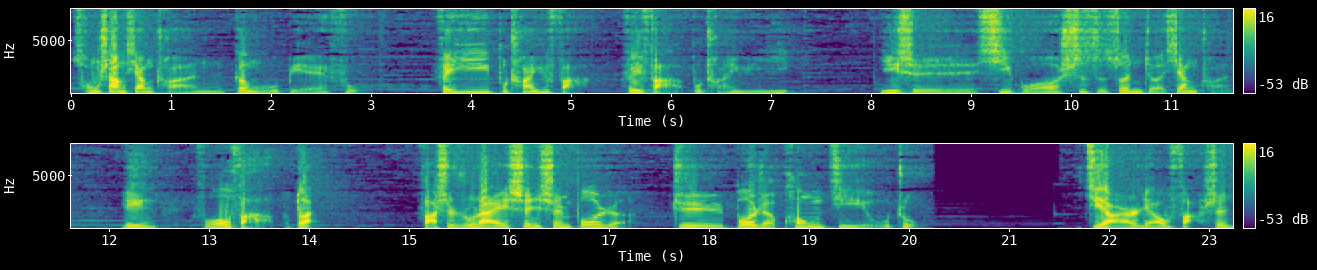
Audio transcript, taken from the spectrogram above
从上相传，更无别复。非一不传于法，非法不传于一。一是西国狮子尊者相传。”令佛法不断，法是如来甚深般若，知般若空寂无住，继而了法身，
